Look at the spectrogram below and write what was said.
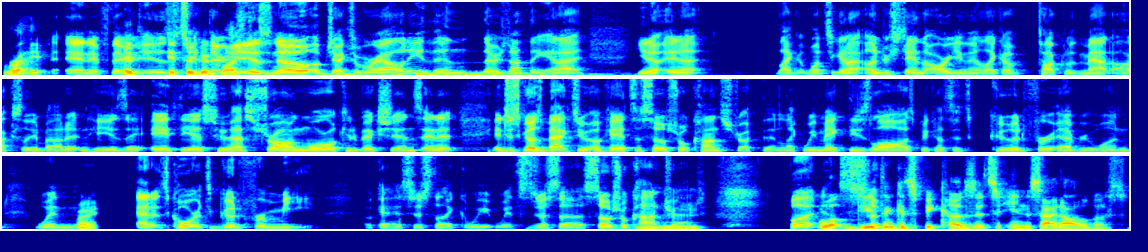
Right. And if there It- is, it's a if good there question. is no objective morality, then there's nothing. And I, you know, and I, like once again, I understand the argument. Like I've talked with Matt Oxley about it, and he is a atheist who has strong moral convictions. And it it just goes back to okay, it's a social construct. Then like we make these laws because it's good for everyone. When Right. at its core, it's good for me. Okay, it's just like we, it's just a social contract. But Mm-hmm. Well, do you so- think it's because it's inside all of us?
